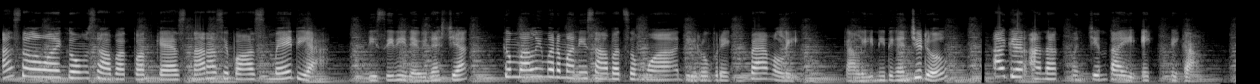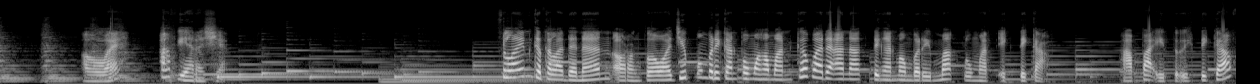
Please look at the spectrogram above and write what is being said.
Assalamualaikum sahabat podcast Narasi Pos Media. Di sini Dewi Nasjak kembali menemani sahabat semua di rubrik Family. Kali ini dengan judul Agar Anak Mencintai Iktikaf oleh Afia. Selain keteladanan, orang tua wajib memberikan pemahaman kepada anak dengan memberi maklumat iktikaf. Apa itu iktikaf?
